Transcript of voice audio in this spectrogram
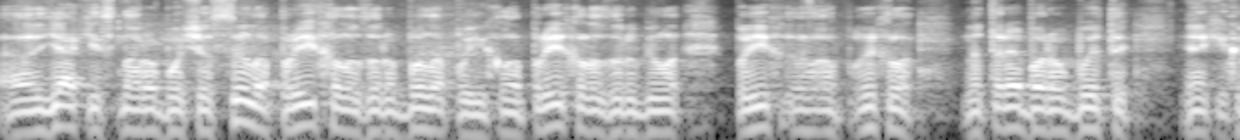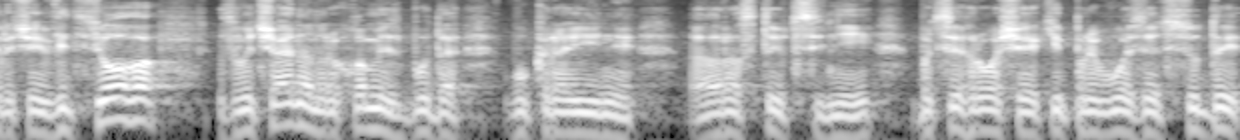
Е, якісна робоча сила приїхала, заробила, поїхала. Приїхала, заробила, поїхала, поїхала. Не треба робити ніяких речей. Від цього, звичайно, нерухомість буде в Україні е, рости в ціні, бо ці гроші, які привозять сюди.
